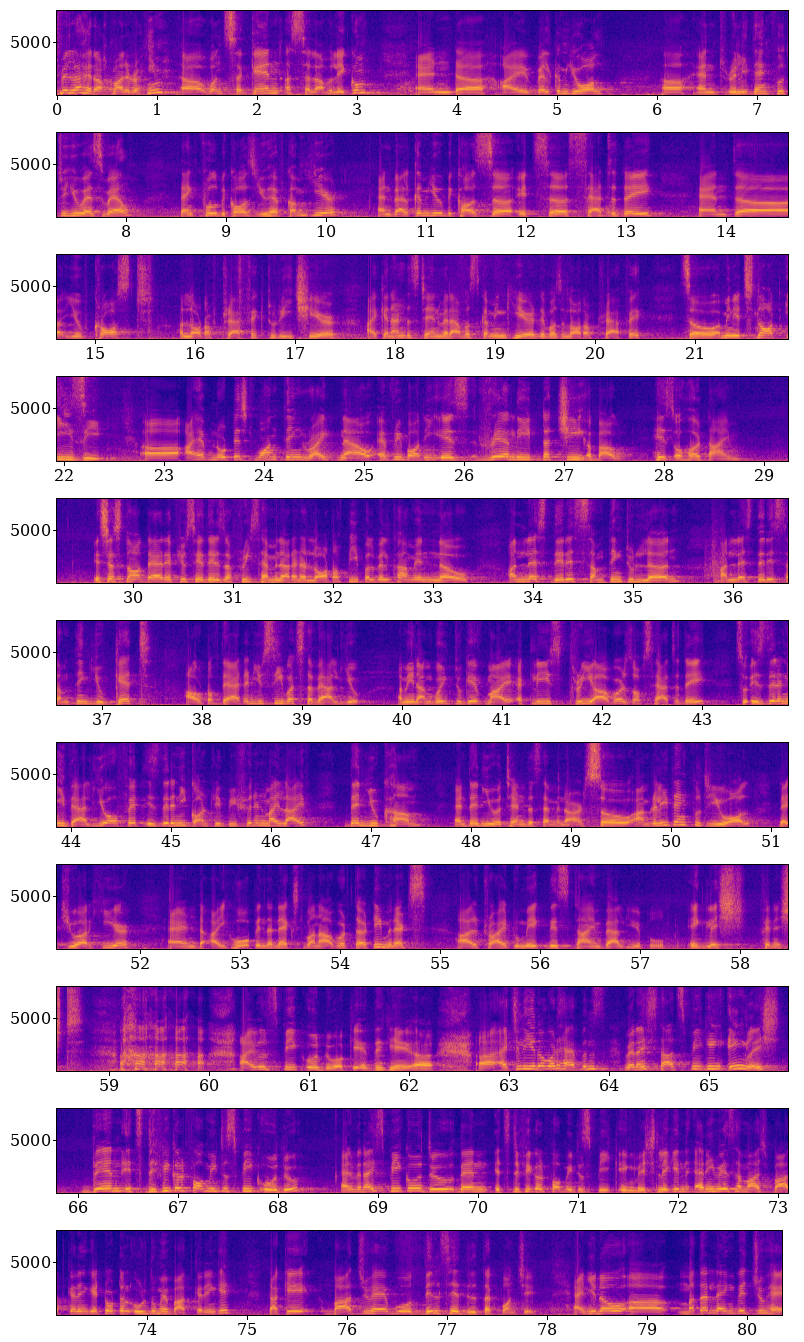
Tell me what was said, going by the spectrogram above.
Bismillahirrahmanirrahim. Uh, once again, Assalamu alaikum, and uh, I welcome you all, uh, and really thankful to you as well. Thankful because you have come here, and welcome you because uh, it's uh, Saturday, and uh, you've crossed a lot of traffic to reach here. I can understand when I was coming here, there was a lot of traffic. So, I mean, it's not easy. Uh, I have noticed one thing right now everybody is really touchy about his or her time. It's just not that if you say there is a free seminar and a lot of people will come in. No, unless there is something to learn, unless there is something you get out of that and you see what's the value. I mean, I'm going to give my at least three hours of Saturday. So, is there any value of it? Is there any contribution in my life? Then you come and then you attend the seminar. So, I'm really thankful to you all that you are here. And I hope in the next one hour, 30 minutes, I'll try to make this time valuable. English finished. I will speak Urdu. Okay, देखिए, uh, uh, actually, you know what happens when I start speaking English, then it's difficult for me to speak Urdu. And when I speak Urdu, then it's difficult for me to speak English. लेकिन anyways हम आज बात करेंगे total Urdu में बात करेंगे ताकि बात जो है वो दिल से दिल तक पहुंचे and you know mother language जो है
